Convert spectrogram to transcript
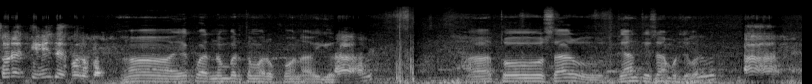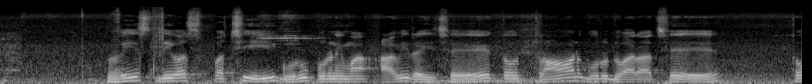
સુરતથી સુરત વિજય હા એકવાર નંબર તમારો ફોન આવી ગયો. હા. હા તો સારું. ધ્યાનથી સાંભળજો બરાબર? વીસ દિવસ પછી ગુરુ પૂર્ણિમા આવી રહી છે તો ત્રણ ગુરુદ્વારા છે. તો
